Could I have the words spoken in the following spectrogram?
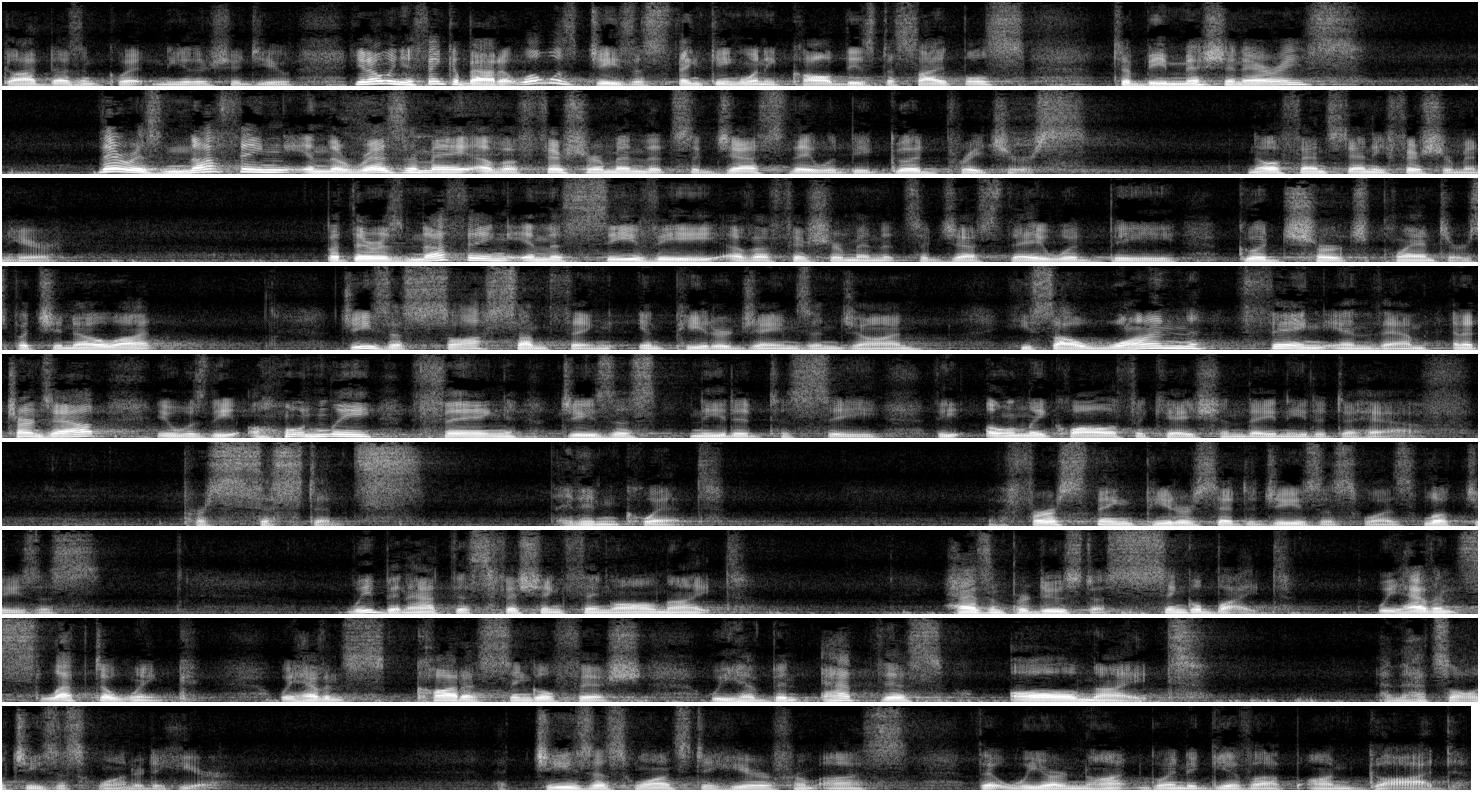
God doesn't quit, neither should you. You know, when you think about it, what was Jesus thinking when he called these disciples to be missionaries? There is nothing in the resume of a fisherman that suggests they would be good preachers. No offense to any fishermen here. But there is nothing in the CV of a fisherman that suggests they would be good church planters. But you know what? Jesus saw something in Peter, James, and John. He saw one thing in them, and it turns out it was the only thing Jesus needed to see, the only qualification they needed to have persistence. They didn't quit. The first thing Peter said to Jesus was, Look, Jesus, We've been at this fishing thing all night. Hasn't produced a single bite. We haven't slept a wink. We haven't caught a single fish. We have been at this all night. And that's all Jesus wanted to hear. Jesus wants to hear from us that we are not going to give up on God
